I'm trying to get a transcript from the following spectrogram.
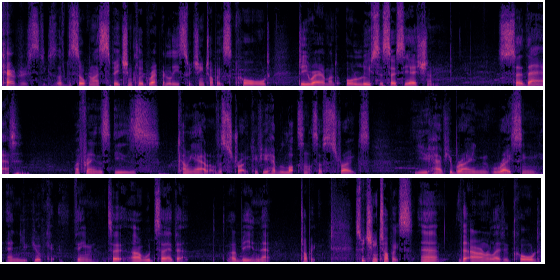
Characteristics of disorganized speech include rapidly switching topics called derailment, or loose association. So, that, my friends, is coming out of a stroke. If you have lots and lots of strokes, you have your brain racing and your thing. So, I would say that I'd be in that topic. Switching topics uh, that are unrelated called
